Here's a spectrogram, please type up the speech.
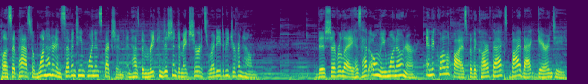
Plus, it passed a 117 point inspection and has been reconditioned to make sure it's ready to be driven home. This Chevrolet has had only one owner and it qualifies for the Carfax buyback guarantee.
